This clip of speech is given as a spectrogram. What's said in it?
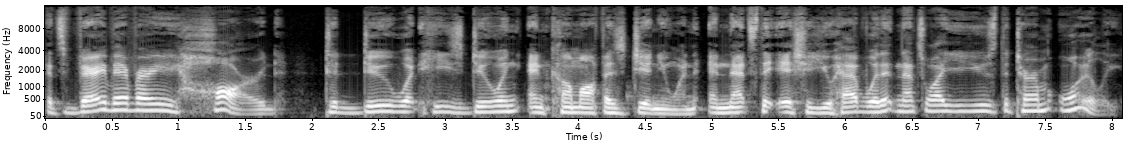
It's very, very, very hard to do what he's doing and come off as genuine. And that's the issue you have with it, and that's why you use the term oily.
